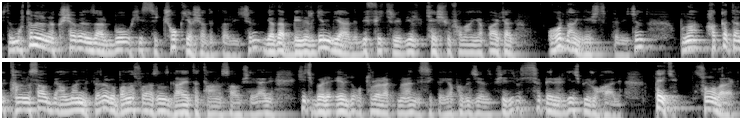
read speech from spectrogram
İşte muhtemelen akışa benzer bu hissi çok yaşadıkları için ya da belirgin bir yerde bir fikri, bir keşfi falan yaparken oradan geçtikleri için buna hakikaten tanrısal bir anlam yüklüyorlar ve bana sorarsanız gayet de tanrısal bir şey. Yani hiç böyle evde oturarak mühendislikle yapabileceğiniz bir şey değil. Süper ilginç bir ruh hali. Peki son olarak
